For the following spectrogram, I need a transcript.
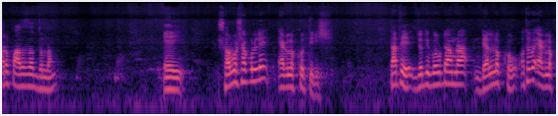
আরও পাঁচ হাজার ধরলাম। এই সর্বসাকুল্যে এক লক্ষ তিরিশ। তাতে যদি গরুটা আমরা দেড় লক্ষ অথবা এক লক্ষ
